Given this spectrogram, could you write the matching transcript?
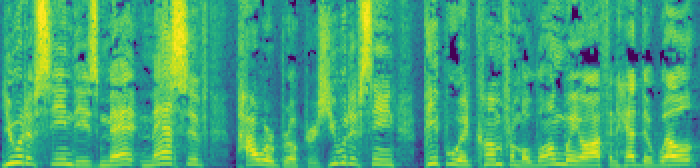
You would have seen these ma- massive power brokers. You would have seen people who had come from a long way off and had the well,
